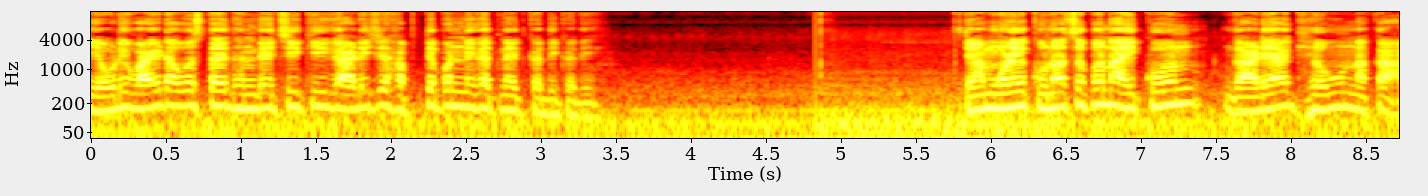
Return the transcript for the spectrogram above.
एवढी वाईट अवस्था आहे धंद्याची की गाडीचे हप्ते पण निघत नाहीत कधी कधी त्यामुळे कुणाचं पण ऐकून गाड्या घेऊ नका.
